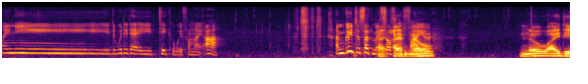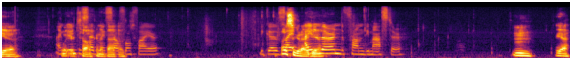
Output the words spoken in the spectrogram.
I need. What did I take away from my. Ah. I'm going to set myself I on have fire. no no idea. I'm going to set myself about. on fire. Because That's I, I learned from the master. Mm, yeah.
